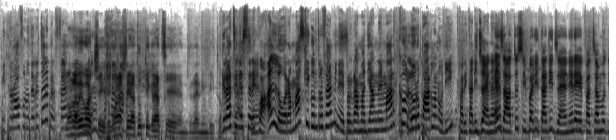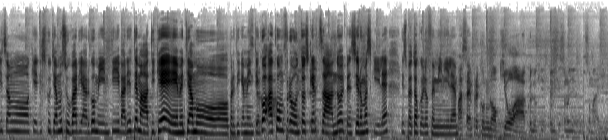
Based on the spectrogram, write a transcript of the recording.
microfono del rettore, perfetto. Non l'avevo acceso. Buonasera a tutti, grazie dell'invito. Grazie, grazie, di essere qua. Allora, maschi contro femmine, il programma di Anna e Marco, esatto. loro parlano di parità di genere. Esatto, sì, parità di genere. Facciamo, diciamo che discutiamo su vari argomenti, varie tematiche e mettiamo praticamente co- a confronto, scherzando, il pensiero maschile rispetto a quello femminile. Ma sempre con un occhio a quello che, quelli che sono gli, insomma, i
